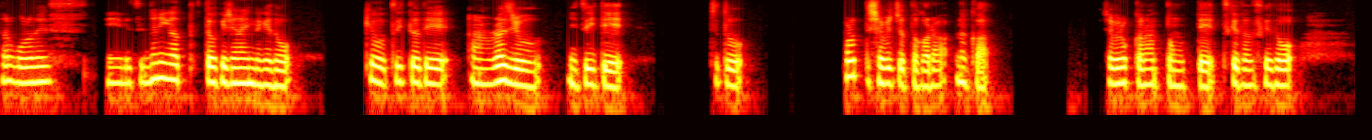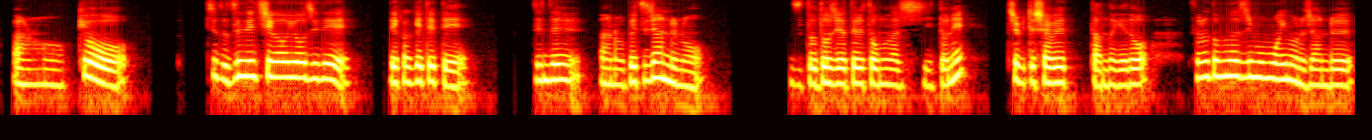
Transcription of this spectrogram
タロコロです。えー別に何があったってわけじゃないんだけど、今日ツイッターで、あの、ラジオについて、ちょっと、ポロって喋っちゃったから、なんか、喋ろっかなと思ってつけたんですけど、あの、今日、ちょっと全然違う用事で出かけてて、全然、あの、別ジャンルの、ずっと同時やってる友達とね、ちょびっと喋ったんだけど、その友達ももう今のジャンル、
